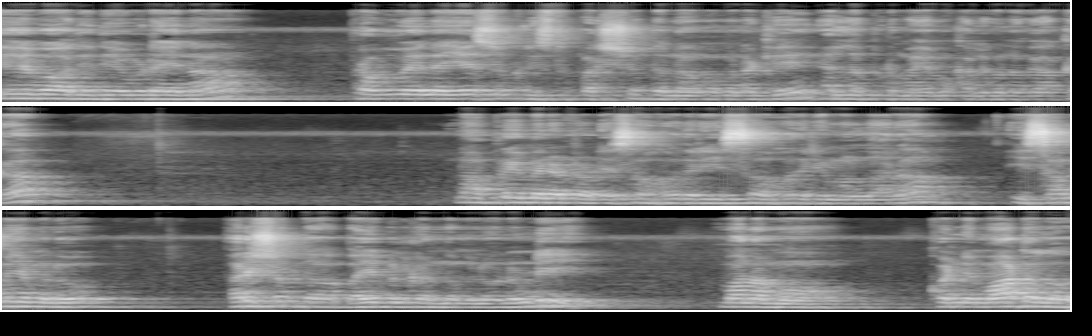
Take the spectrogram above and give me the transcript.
దేవాది దేవుడైన ప్రభు అయిన యేసుక్రీస్తు పరిశుద్ధ నామమునకే ఎల్లప్పుడూ మహిమ కలుగునుగాక. నా ప్రియమైనటువంటి సహోదరి సహోదరి మల్లారా ఈ సమయంలో పరిశుద్ధ బైబిల్ గ్రంథంలో నుండి మనము కొన్ని మాటలు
